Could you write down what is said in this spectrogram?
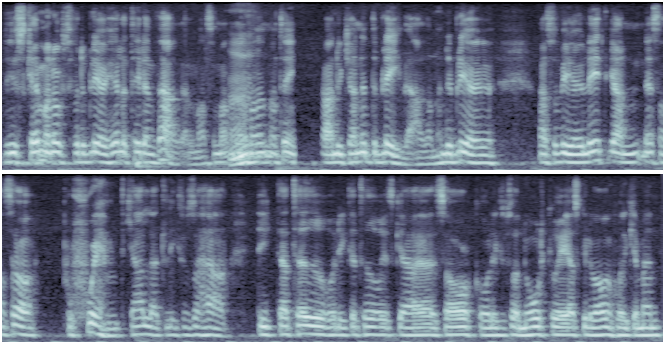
det är skrämmande också för det blir ju hela tiden värre. Alltså man, mm. man, man tänker ja, det kan inte bli värre men det blir ju... Alltså vi har ju lite grann nästan så på skämt kallat liksom så här diktatur och diktatoriska saker och liksom så Nordkorea skulle vara avundsjuka men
